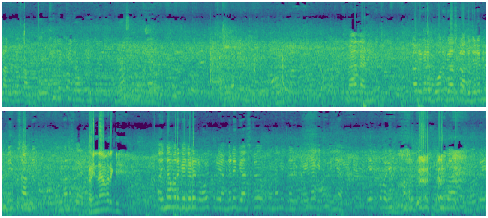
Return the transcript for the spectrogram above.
ਚੱਲ ਦੋ ਕੰਮ ਦੇਖੀ ਦੇਖੀ ਜਾਊਗੀ ਬਹੁਤ ਸੋਹਣੀ ਮੈਂ ਲੈਣੀ ਹੈ। ਤੁਹਾਡੇ ਘਰੇ ਬਹੁਤ ਗੈਸਟ ਆਦੇ ਜਿਹੜੇ ਮੈਨੂੰ ਨਹੀਂ ਪਸੰਦ ਉਹਨਾਂ ਨੂੰ ਫੇਰ ਇੰਨਾ ਵਰਗੇ? ਇਹਨਾਂ ਵਰਗੇ ਜਿਹੜੇ ਰੋਜ਼ ਤੁਰੇ ਜਾਂਦੇ ਨੇ ਗੈਸਟ ਉਹਨਾਂ ਦੀ ਇਦਾਂ ਟ੍ਰੇ ਲੈ ਕੇ ਜਾਣੀ ਆ। ਇੱਕ ਵਾਰੀ ਮਾਰ ਦੇ ਦੂਜੀ ਵਾਰ ਹੁੰਦੇ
